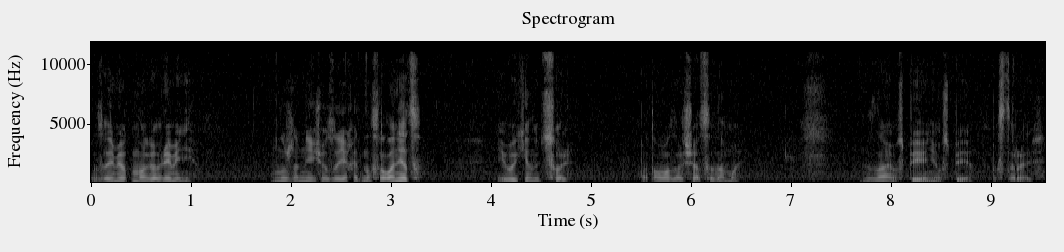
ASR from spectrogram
Займет много времени. Нужно мне еще заехать на солонец и выкинуть соль. Потом возвращаться домой. Не знаю, успею, не успею. Постараюсь.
